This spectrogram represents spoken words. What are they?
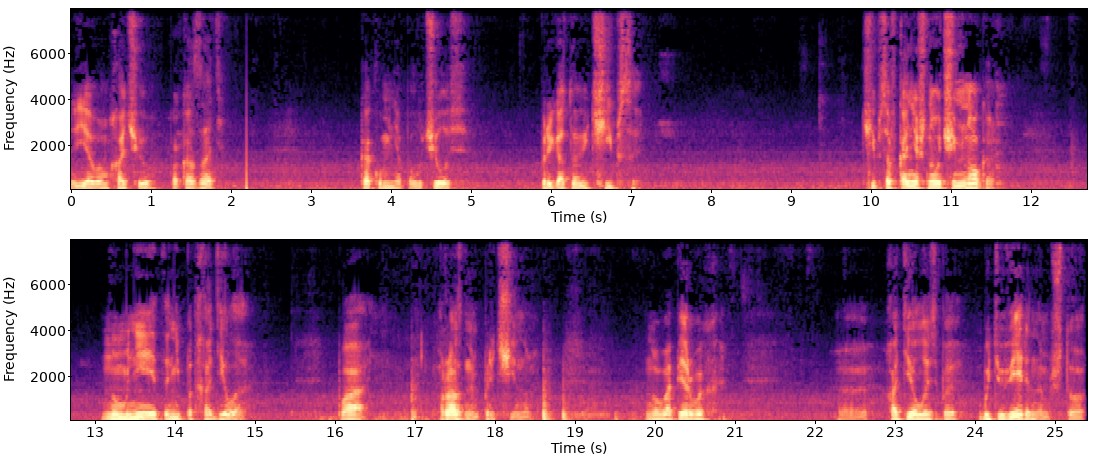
Я вам хочу показать, как у меня получилось приготовить чипсы. Чипсов, конечно, очень много, но мне это не подходило по разным причинам. Ну, во-первых, э, хотелось бы быть уверенным, что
